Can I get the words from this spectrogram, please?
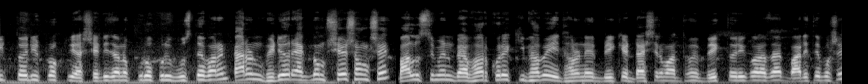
ইট তৈরির প্রক্রিয়া, সেটি যেন পুরোপুরি বুঝতে পারেন। কারণ ভিডিওর একদম শেষ অংশে বালু সিমেন্ট ব্যবহার করে কীভাবে এই ধরনের ব্রিকের ডাইসের মাধ্যমে ব্রিক তৈরি করা যায় বাড়িতে বসে,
